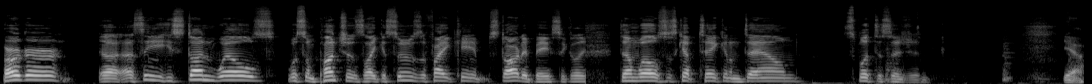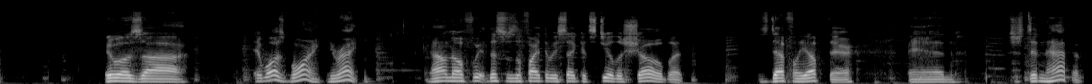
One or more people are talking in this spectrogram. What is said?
Berger, uh, I see he stunned Wells with some punches. Like as soon as the fight came started, basically, then Wells just kept taking him down. Split decision. Yeah, it was. uh It was boring. You're right. I don't know if we, this was the fight that we said could steal the show, but it's definitely up there, and just didn't happen.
